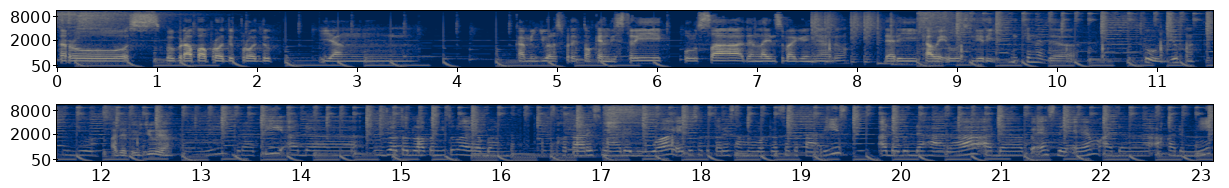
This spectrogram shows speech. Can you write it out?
terus beberapa produk-produk yang kami jual seperti token listrik, pulsa dan lain sebagainya tuh dari KWU sendiri. Mungkin ada tujuh, kan? Tujuh. ada tujuh ya. Berarti ada tujuh atau delapan gitu lah ya bang. Sekretarisnya ada dua yaitu sekretaris sama wakil sekretaris ada bendahara ada PSDM ada akademik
